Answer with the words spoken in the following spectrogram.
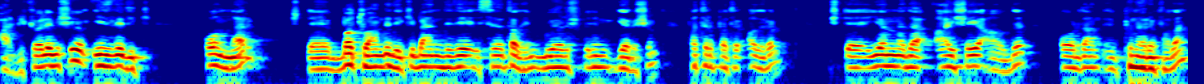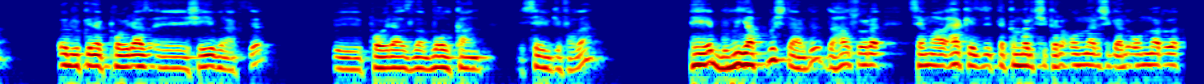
Halbuki öyle bir şey yok. İzledik. Onlar işte Batuhan dedi ki ben dedi Sedat alayım. Bu yarış benim yarışım. Patır patır alırım. İşte yanına da Ayşe'yi aldı. Oradan e, Pınar'ı falan. Öbürküne Poyraz e, şeyi bıraktı. E, Poyraz'la Volkan Sevgi falan. E bunu yapmışlardı. Daha sonra Sema herkes takımları çıkarır, onlar çıkardı. Onlar da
